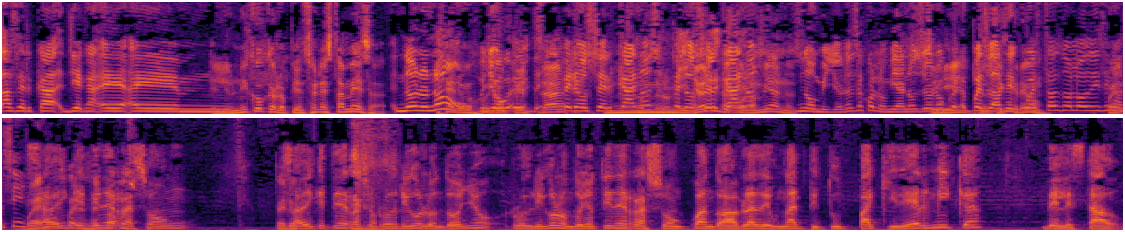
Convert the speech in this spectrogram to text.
acerca llega eh, eh, El único que lo pienso en esta mesa. no, no, no, Pero yo, eh, piensa pero cercanos, millones pero de cercanos, colombianos. no, millones de colombianos, yo Sí, no pues yo las sí creo. encuestas no lo dicen Pues, así. bueno, ¿Saben pues que tiene razón? Pero- ¿Saben que tiene razón Rodrigo Londoño? Rodrigo Londoño tiene razón cuando habla de una actitud paquidérmica del Estado.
